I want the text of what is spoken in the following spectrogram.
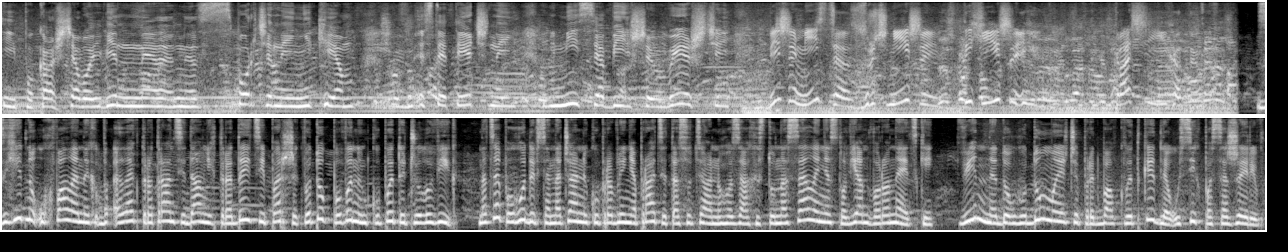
і поки що він не, не спорчений ніким, естетичний, місця більше, вищий. Більше місця, зручніший, тихіший, краще їхати. Згідно ухвалених в електротрансі давніх традицій, перший квиток повинен купити чоловік. На це погодився начальник управління праці та соціального захисту населення Слов'ян Воронецький. Він, недовго думаючи, придбав квитки для усіх пасажирів.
